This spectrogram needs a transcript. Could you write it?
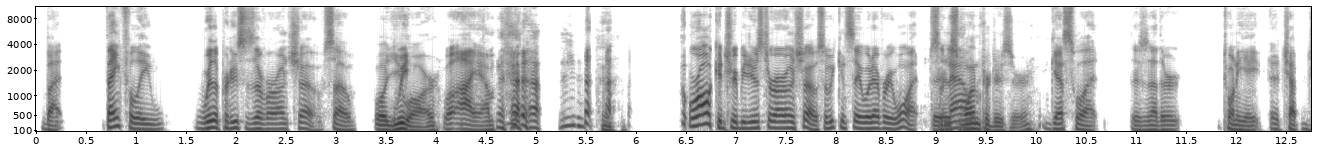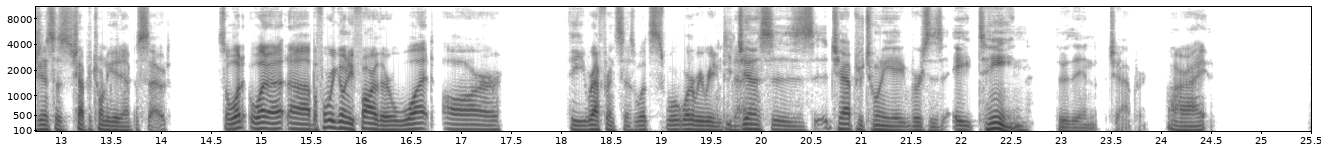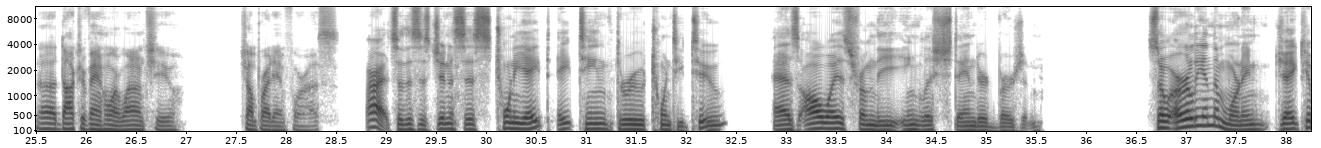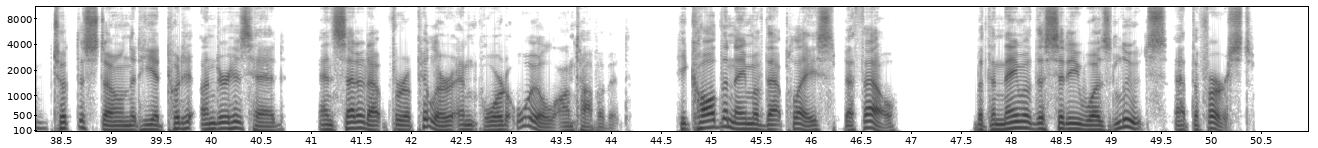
But thankfully, we're the producers of our own show. So, Well, you we- are. well, I am. we're all contributors to our own show, so we can say whatever we want. There's so now, one producer. guess what? There's another 28 uh, chapter Genesis chapter 28 episode. So what what uh before we go any farther, what are the references? What's what are we reading today? Genesis chapter 28, verses 18 through the end of the chapter. All right. Uh Dr. Van Horn, why don't you jump right in for us? All right, so this is Genesis 28, 18 through 22, as always from the English Standard Version. So early in the morning, Jacob took the stone that he had put under his head and set it up for a pillar and poured oil on top of it. He called the name of that place Bethel, but the name of the city was Luz at the first.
